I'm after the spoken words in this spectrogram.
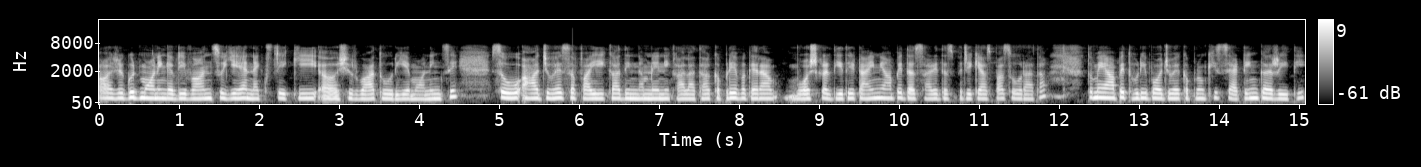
और गुड मॉर्निंग एवरीवन सो ये है नेक्स्ट डे की शुरुआत हो रही है मॉर्निंग से। सो so, आज जो है सफ़ाई का दिन हमने निकाला था। कपड़े वगैरह वॉश कर दिए थे। टाइम यहाँ पे दस साढ़े दस बजे के आसपास हो रहा था। तो मैं यहाँ पे थोड़ी बहुत जो है कपड़ों की सेटिंग कर रही थी।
